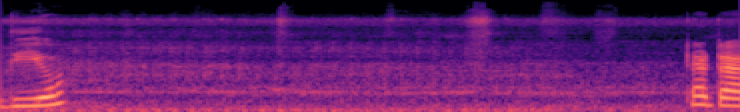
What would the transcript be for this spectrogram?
দিও। টাটা।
